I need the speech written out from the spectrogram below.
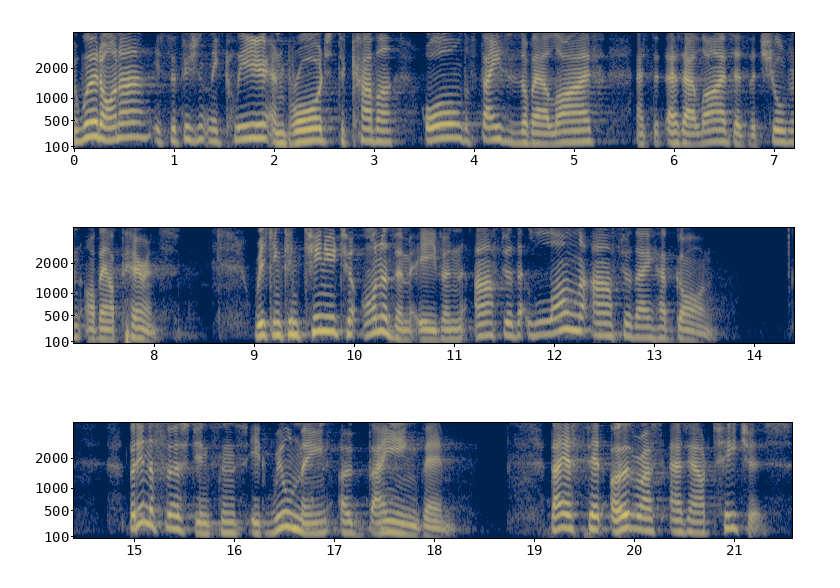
The word honour is sufficiently clear and broad to cover all the phases of our life as, the, as our lives as the children of our parents. We can continue to honour them even after that, long after they have gone. But in the first instance, it will mean obeying them. They are set over us as our teachers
